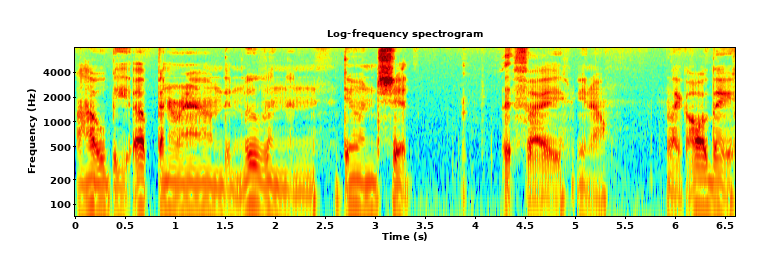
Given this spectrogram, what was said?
I will be up and around and moving and doing shit if I, you know, like all day.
